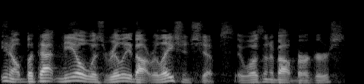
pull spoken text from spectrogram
you know, but that meal was really about relationships. It wasn't about burgers.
